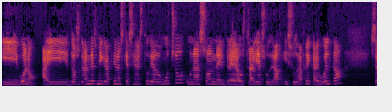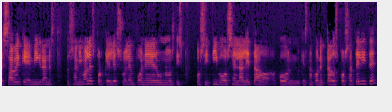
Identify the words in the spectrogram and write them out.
Y bueno, hay dos grandes migraciones que se han estudiado mucho. Una son entre Australia y Sudáfrica y vuelta, se sabe que migran estos animales porque les suelen poner unos dispositivos en la aleta con, que están conectados por satélite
